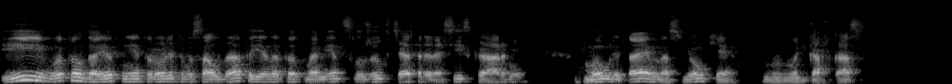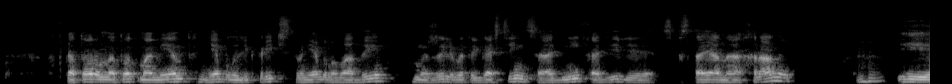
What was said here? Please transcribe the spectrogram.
И вот он дает мне эту роль этого солдата. Я на тот момент служил в театре российской армии. Мы улетаем на съемки в Владикавказ, в котором на тот момент не было электричества, не было воды. Мы жили в этой гостинице одни, ходили с постоянной охраной. И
